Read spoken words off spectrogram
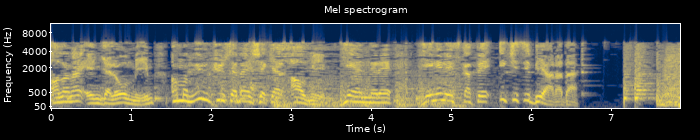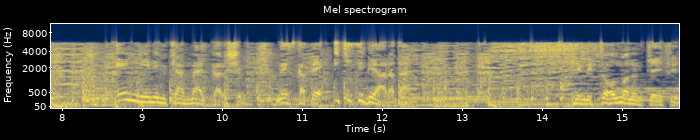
Alana engel olmayayım ama mümkünse ben şeker almayayım diyenlere yeni Nescafe ikisi bir arada. En yeni mükemmel karışım. Nescafe ikisi bir arada. Birlikte olmanın keyfi.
